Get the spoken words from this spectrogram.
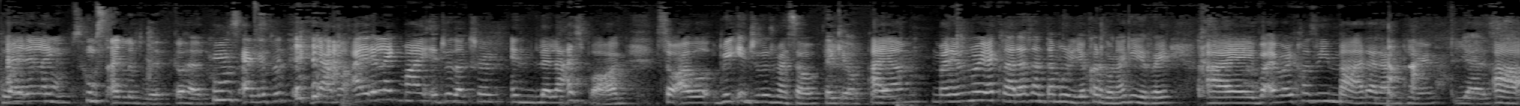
who I didn't like- whom, whom I lived with. Go ahead. Whom I lived with. Yeah, no, I didn't like my introduction in the last vlog, so I will reintroduce myself. Thank you. I am. My name is Maria Clara Santa Murillo Cardona Aguirre. I, but everybody calls me Mad around here. Yes. Uh,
